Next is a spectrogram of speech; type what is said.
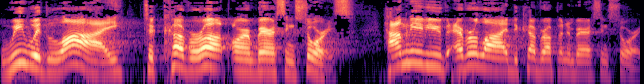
we would lie to cover up our embarrassing stories. How many of you have ever lied to cover up an embarrassing story?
